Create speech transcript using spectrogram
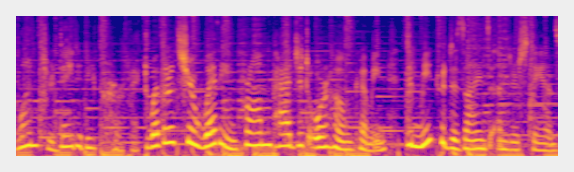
want your day to be perfect, whether it's your wedding, prom, pageant, or homecoming. Dimitra Designs understands.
